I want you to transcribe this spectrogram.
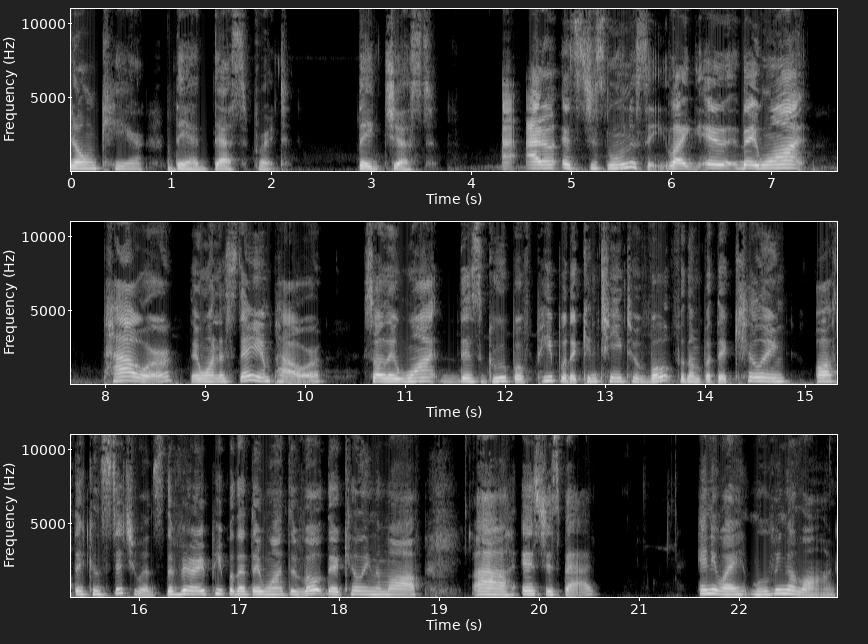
don't care. They are desperate. They just, I, I don't, it's just lunacy. Like it, they want power, they want to stay in power. So they want this group of people to continue to vote for them, but they're killing off their constituents. The very people that they want to vote, they're killing them off. Ah, uh, it's just bad. Anyway, moving along.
